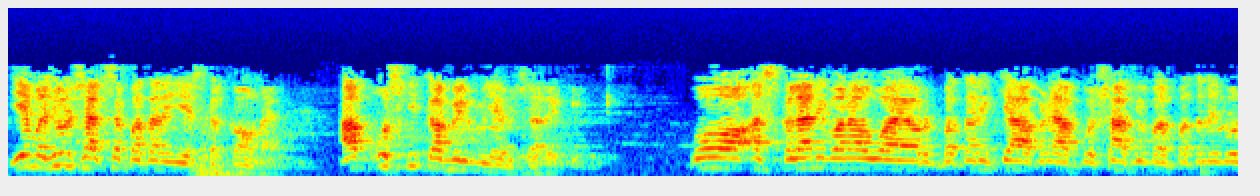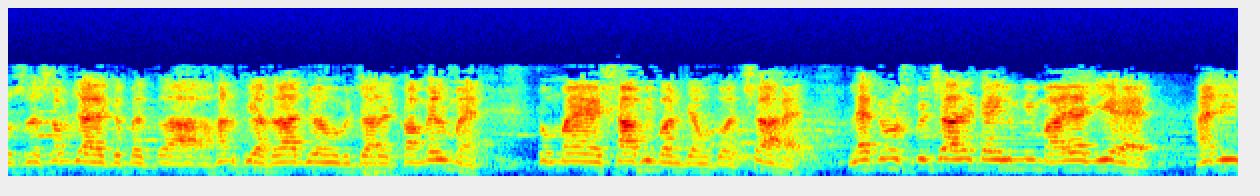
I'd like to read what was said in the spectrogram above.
یہ مجھول شخص ہے، پتہ نہیں ہے اس کا کون ہے۔ اب اس کی کمل بھی ہے بےچارے کی۔ وہ اسکلانی بنا ہوا ہے اور پتہ نہیں کیا اپنے آپ کو شافی پتہ نہیں اس نے سمجھا ہے کہ حنفی حضرات جو ہے وہ بےچارے کامل میں تو میں شافی بن جاؤں تو اچھا ہے۔ لیکن اس بیچارے کا علمی مایا یہ ہے ہاں جی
